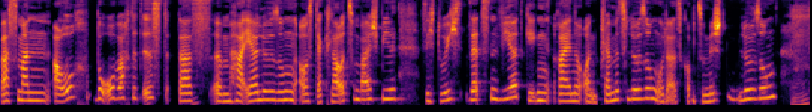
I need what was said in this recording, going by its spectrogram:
Was man auch beobachtet ist, dass ähm, HR-Lösungen aus der Cloud zum Beispiel sich durchsetzen wird gegen reine On-Premise-Lösungen oder es kommt zu Mischlösungen. Mhm.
